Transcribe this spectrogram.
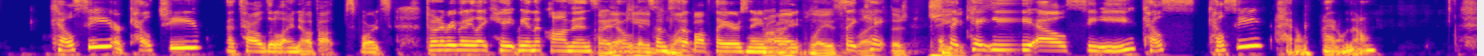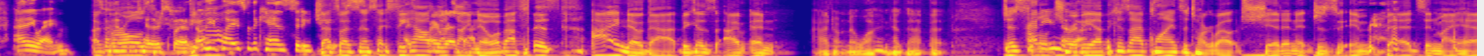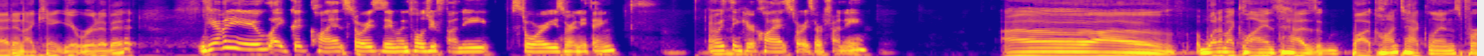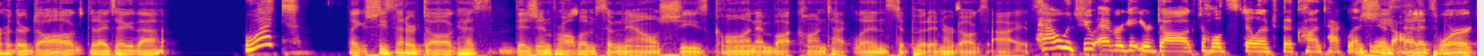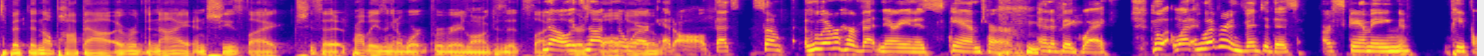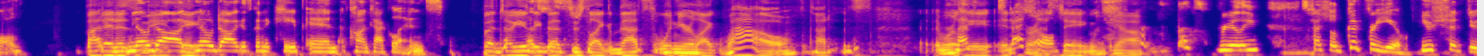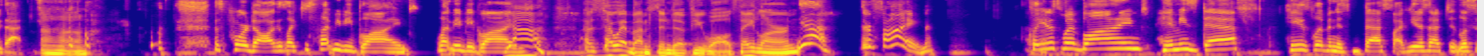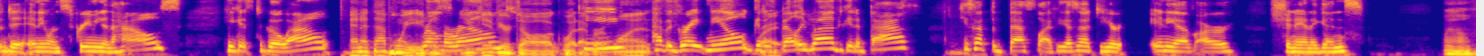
Kelce or Kelchi. That's how little I know about sports. Don't everybody like hate me in the comments? I I, don't get some football player's name right. plays It's like like, K- the Chiefs. It's like K E L C E Kels Kelce. I don't I don't know. Anyway, A so girl's- Taylor Swift. Oh, he plays for the Kansas City Chiefs. That's what I was going to say. See I- how I much I know about this? I know that because I'm, and I don't know why I know that, but just do little trivia because I have clients that talk about shit and it just embeds in my head and I can't get rid of it. Do you have any like good client stories? Has anyone told you funny stories or anything? I always think your client stories are funny. Uh, one of my clients has bought contact lens for their dog. Did I tell you that? What? Like she said her dog has vision problems, so now she's gone and bought contact lens to put in her dog's eyes. How would you ever get your dog to hold still enough to put a contact lens in She your dog? said it's worked, but then they'll pop out over the night, and she's like, she said it probably isn't going to work for very long because it's like, no, it's not going to work at all. That's some whoever her veterinarian is scammed her in a big way. Who what whoever invented this are scamming people. But it is No dog, no dog is going to keep in a contact lens. But don't you think That's that's just like that's when you're like, wow, that is really That's interesting. Yeah. That's really special. Good for you. You should do that. Uh huh. This poor dog is like, just let me be blind. Let me be blind. yeah. I was so it bumps into a few walls. They learn. Yeah, they're fine. Cletus went blind. Hemi's deaf. He's living his best life. He doesn't have to listen to anyone screaming in the house. He gets to go out, And at that point, you Roam just you give your dog whatever pee, it wants. have a great meal, get his belly rubbed, get a bath. He's got the best life. He doesn't have to hear any of our shenanigans. well,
